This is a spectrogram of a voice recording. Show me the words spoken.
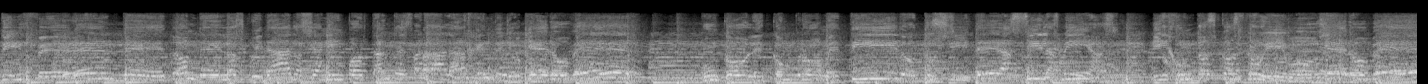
diferente donde los cuidados sean importantes para la gente. Yo quiero ver un cole comprometido, tus ideas y las mías, y juntos construimos. Quiero ver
